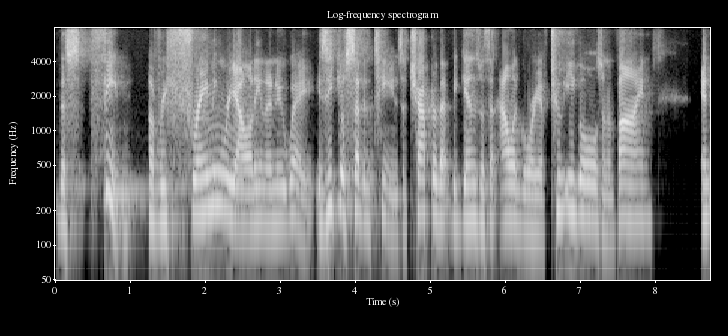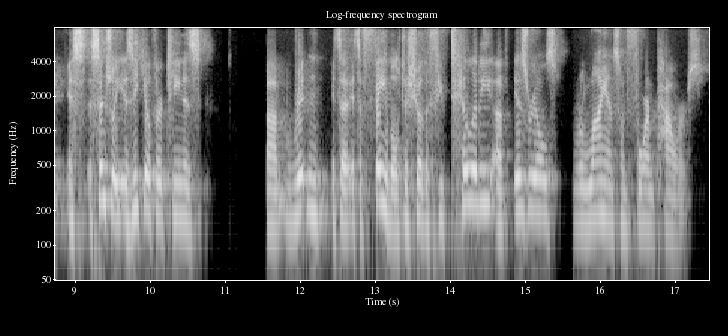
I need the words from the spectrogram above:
this theme of reframing reality in a new way. Ezekiel 17 is a chapter that begins with an allegory of two eagles and a vine. And essentially, Ezekiel 13 is um, written, it's a, it's a fable to show the futility of Israel's reliance on foreign powers.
